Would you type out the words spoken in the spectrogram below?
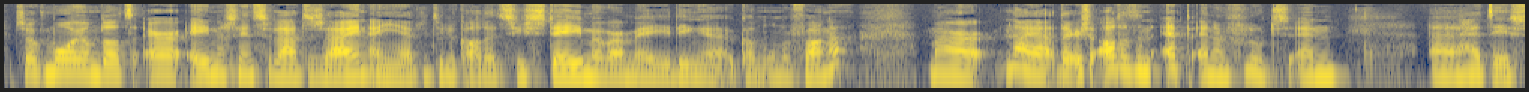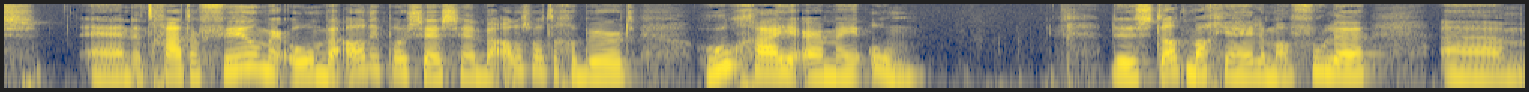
het, is ook mooi om dat er enigszins te laten zijn. En je hebt natuurlijk altijd systemen waarmee je dingen kan ondervangen. Maar nou ja, er is altijd een app en een vloed. En uh, het is En het gaat er veel meer om bij al die processen en bij alles wat er gebeurt. Hoe ga je ermee om? Dus dat mag je helemaal voelen. Ehm,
